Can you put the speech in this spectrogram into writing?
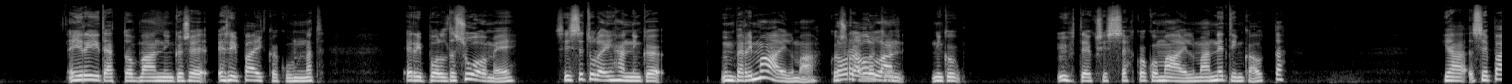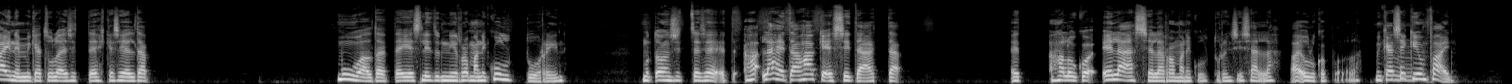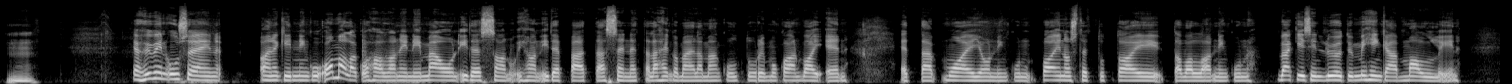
Ei riitä, että on vaan niin se eri paikkakunnat eri puolilta Suomea. Siis se tulee ihan niin ympäri maailmaa, koska Todellakin. ollaan niin yhteyksissä koko maailmaan netin kautta. Ja se paine, mikä tulee sitten ehkä sieltä muualta, että ei edes liity niin romanikulttuuriin, mutta on sitten se, että ha- lähdetään hakemaan sitä, että, että haluuko elää siellä romanikulttuurin sisällä vai ulkopuolella, mikä mm. sekin on fine. Mm. Ja hyvin usein ainakin niin kuin omalla kohdallani, niin mä oon itse saanut ihan itse päättää sen, että lähdenkö mä elämään kulttuurin mukaan vai en. Että mua ei ole niin kuin painostettu tai tavallaan niin kuin väkisin lyöty mihinkään malliin.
